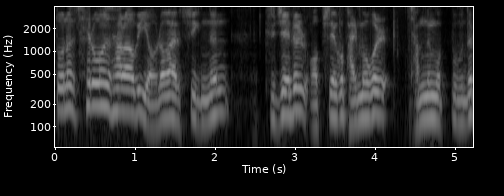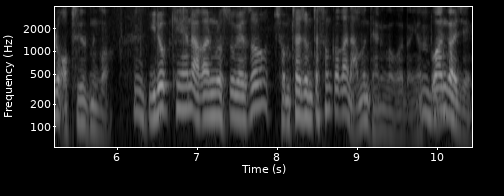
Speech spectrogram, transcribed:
또는 새로운 산업이 열어갈 수 있는 규제를 없애고 발목을 잡는 것 부분들을 없애는 거 이렇게 해 나가는 것 속에서 점차 점차 성과가 나면 되는 거거든요. 또한 가지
